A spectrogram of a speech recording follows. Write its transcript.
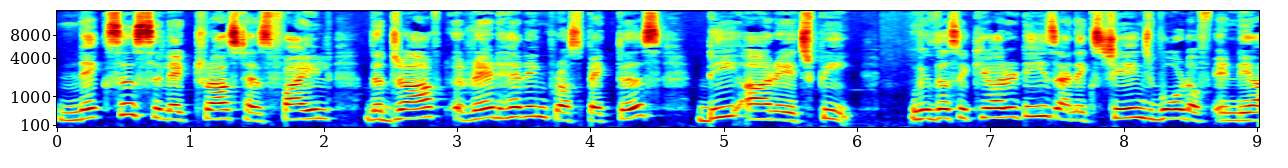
Nexus Select Trust has filed the draft Red Herring Prospectus DRHP with the Securities and Exchange Board of India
